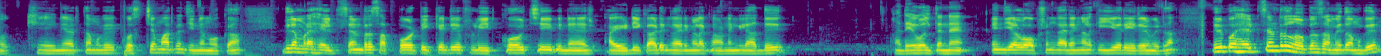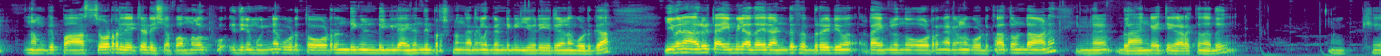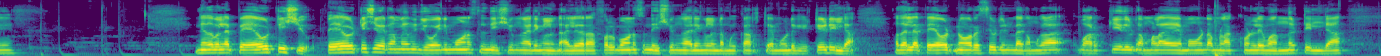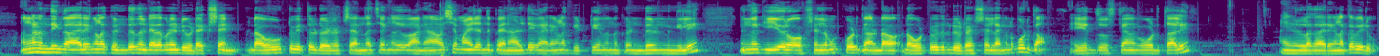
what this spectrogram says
ഓക്കെ ഇനി അടുത്ത് നമുക്ക് ക്വസ്റ്റ്യൻ മാർക്കും ചിഹ്നം നോക്കാം. ഇത് നമ്മുടെ help centre support ticket fleet coach പിന്നെ ഐ ഡി കാർഡും കാര്യങ്ങളൊക്കെ ആണെങ്കിൽ അത് അതേപോലെ തന്നെ ചെയ്യാനുള്ള ഓപ്ഷൻ കാര്യങ്ങളൊക്കെ ഈ ഒരു ഏരിയയിൽ വരുന്ന ഇതിലിപ്പോൾ ഹെൽപ്പ് സെന്ററിൽ നോക്കുന്ന സമയത്ത് നമുക്ക് നമുക്ക് പാസ്റ്റ് ഓർഡർ റിലേറ്റഡ് ഇഷ്യൂ അപ്പോൾ നമ്മൾ ഇതിന് മുന്നേ കൊടുത്ത ഓർഡർ എന്തെങ്കിലും ഉണ്ടെങ്കിൽ അതിനെന്തെങ്കിലും പ്രശ്നം കാര്യങ്ങളൊക്കെ ഉണ്ടെങ്കിൽ ഈ ഒരു ഏരിയയിലാണ് കൊടുക്കുക. ഈവൻ ആ ഒരു ടൈമിൽ അതായത് രണ്ട് ഫെബ്രുവരി ടൈമിലൊന്നും ഓർഡറും കാര്യങ്ങളും കൊടുക്കാത്തതുകൊണ്ടാണ് ഇങ്ങനെ ബ്ലാങ്ക് ആയിട്ട് കിടക്കുന്നത്. ഓക്കെ ഇനി അതുപോലെ pay out issue pay out issue വരുന്ന സമയത്ത് ജോയിൻ ബോണസിന്റെ ഇഷ്യൂവും കാര്യങ്ങളുണ്ട്. അല്ലെങ്കിൽ റഫറൽ ബോണസിന്റെ ഇഷ്യൂവും കാര്യങ്ങളുണ്ട്. നമുക്ക് കറക്റ്റ് എമൗണ്ട് കിട്ടിയിട്ടില്ല. അതല്ല pay out no received in bank നമുക്ക് വർക്ക് ചെയ്തിട്ട് നമ്മളെ എമൗണ്ട് നമ്മളെ അക്കൗണ്ടിൽ വന്നിട്ടില്ല. അങ്ങനെ എന്തെങ്കിലും കാര്യങ്ങളൊക്കെ ഉണ്ടെന്നുണ്ടെങ്കിൽ അതേപോലെ ഡിഡക്ഷൻ ഡൗട്ട് വിത്ത് ഡിഡക്ഷൻ എന്ന് വെച്ചാൽ നിങ്ങൾക്ക് അനാവശ്യമായിട്ട് എന്ത് പെനാൽറ്റി കാര്യങ്ങളൊക്കെ കിട്ടിയെന്നൊക്കെ ഉണ്ടെന്നുണ്ടെങ്കിൽ നിങ്ങൾക്ക് ഈ ഒരു ഓപ്ഷനിൽ നമുക്ക് കൊടുക്കാം. ഡൗട്ട് വിത്ത് ഡിഡക്ഷനിൽ അങ്ങനെ കൊടുക്കാം. ഏത് ദിവസത്തെ നമുക്ക് കൊടുത്താൽ അതിനുള്ള കാര്യങ്ങളൊക്കെ വരും.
